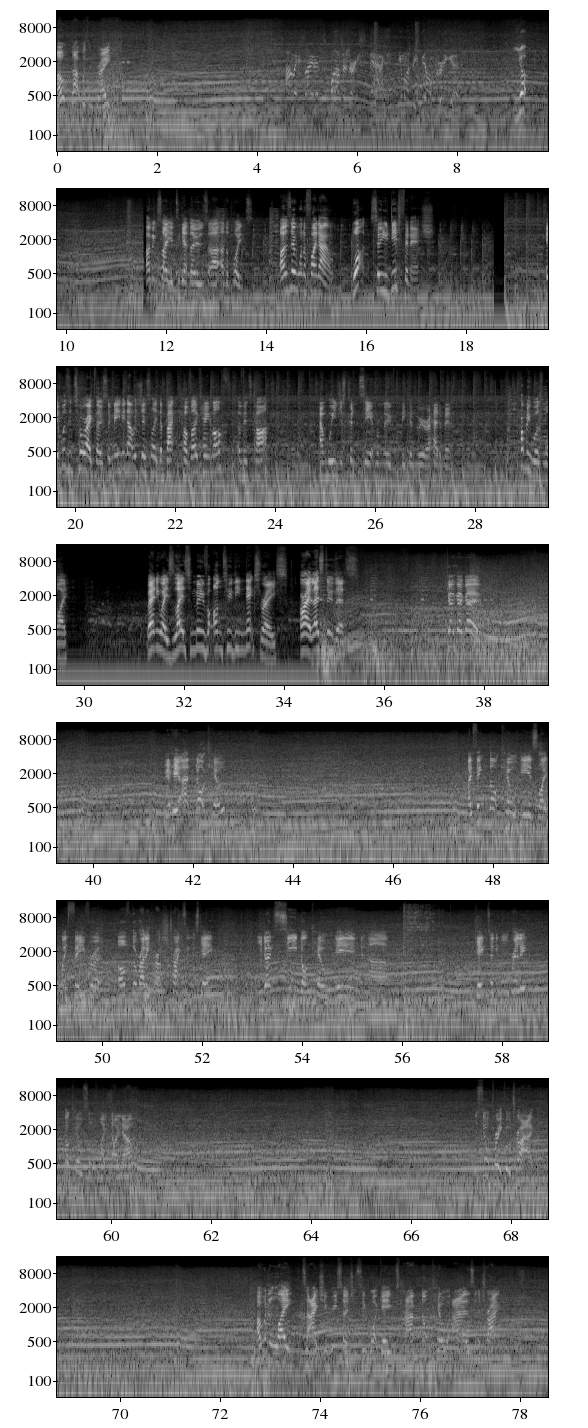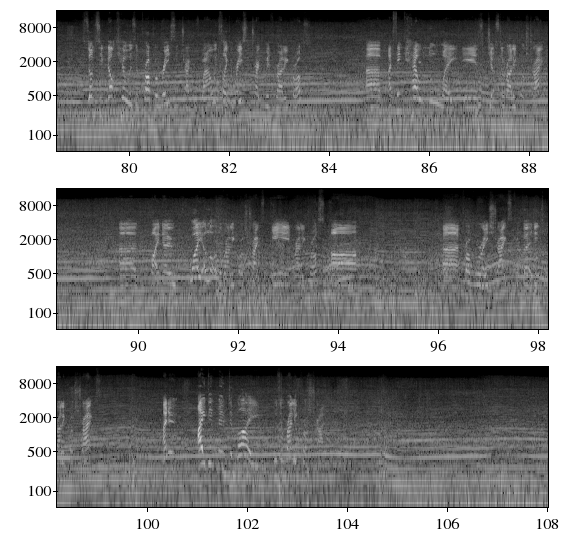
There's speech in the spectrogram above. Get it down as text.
Oh, that wasn't great. I'm excited. Sponsors are ecstatic. You must be feeling pretty good. Yup. I'm excited to get those uh, other points. I also want to find out what. So you did finish. It was a Touareg though, so maybe that was just like the back cover came off of his car, and we just couldn't see it removed because we were ahead of him. Probably was why. But anyways, let's move on to the next race. All right, let's do this. Go, go, go. We're here at Knockhill. I think Knockhill is like my favourite of the rallycross tracks in this game. You don't see Knockhill in um, games anymore, really. Knockhill sort of like died out. It's still a pretty cool track. I would like to actually research and see what games have Knockhill as a track. Because obviously Knockhill is a proper racing track as well. It's like a racing track with rallycross. Um, I think Hell Norway is just a rallycross track. Um, but I know quite a lot of the rallycross tracks in rallycross are uh, proper racetracks converted into rallycross tracks. I know, I didn't know Dubai was a rallycross track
